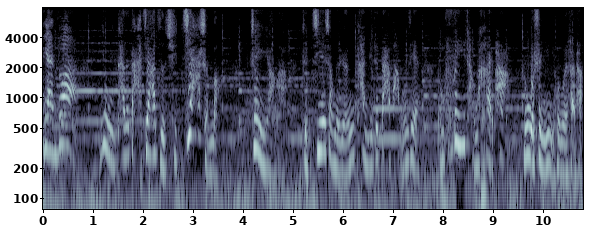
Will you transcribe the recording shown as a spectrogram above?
剪断，用它的大夹子去夹什么？这样啊，这街上的人看见这大螃蟹都非常的害怕。如果是你，你会不会害怕？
